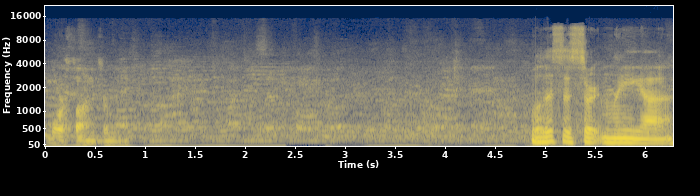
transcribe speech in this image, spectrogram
more fun for me. Well, this is certainly uh,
